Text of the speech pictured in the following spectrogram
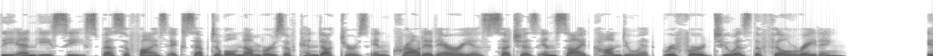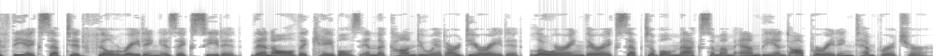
The NEC specifies acceptable numbers of conductors in crowded areas such as inside conduit, referred to as the fill rating. If the accepted fill rating is exceeded, then all the cables in the conduit are derated, lowering their acceptable maximum ambient operating temperature.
